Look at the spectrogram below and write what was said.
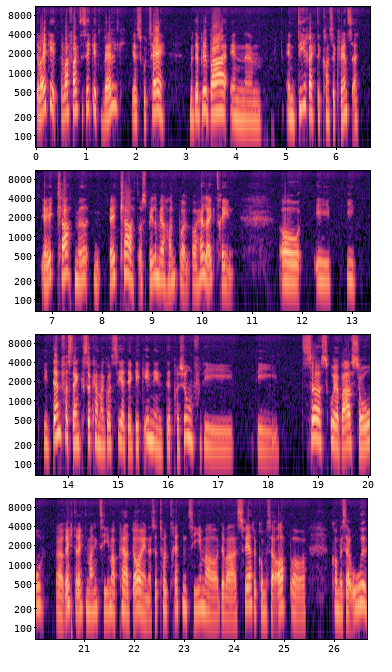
det var ikke, det var faktisk ikke et valg, jeg skulle tage, men det blev bare en, øhm, en direkte konsekvens, at jeg er ikke klart med, jeg er ikke klart at spille mere håndbold, og heller ikke træne. Og i, i, i den forstand, så kan man godt sige, at jeg gik ind i en depression, fordi de, så skulle jeg bare sove uh, rigtig, rigtig mange timer per døgn, altså 12-13 timer, og det var svært at komme sig op og komme sig ud.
